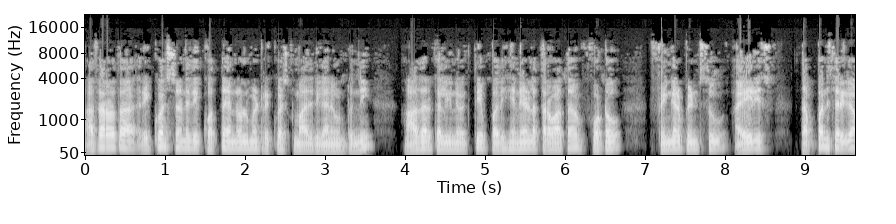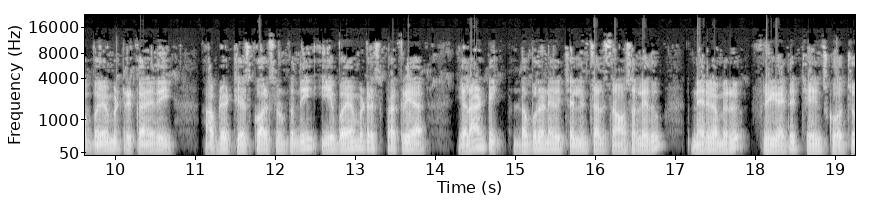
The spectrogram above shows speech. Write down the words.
ఆ తర్వాత రిక్వెస్ట్ అనేది కొత్త ఎన్రోల్మెంట్ రిక్వెస్ట్ మాదిరిగానే ఉంటుంది. ఆధార్ కలిగిన వ్యక్తి పదిహేనేళ్ళ తర్వాత ఫోటో ఫింగర్ ప్రింట్స్ ఐరిస్ తప్పనిసరిగా బయోమెట్రిక్ అనేది అప్డేట్ చేసుకోవాల్సి ఉంటుంది. ఈ బయోమెట్రిక్స్ ప్రక్రియ ఎలాంటి డబ్బులు అనేవి చెల్లించాల్సిన అవసరం లేదు. నేరుగా మీరు ఫ్రీగా అయితే చేయించుకోవచ్చు.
